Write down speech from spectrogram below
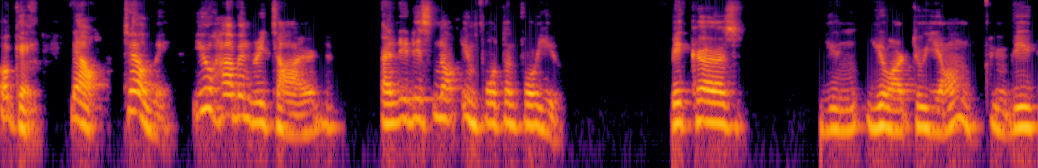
Okay, now tell me, you haven't retired and it is not important for you because you you are too young to be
